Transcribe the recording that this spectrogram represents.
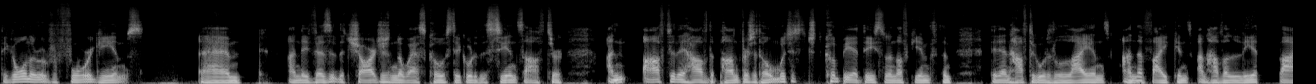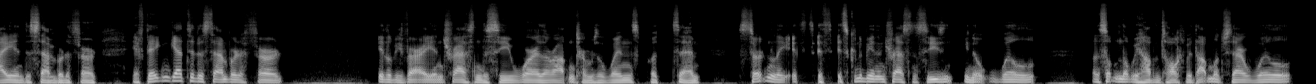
they go on the road for four games. Um, and they visit the Chargers on the West Coast. They go to the Saints after, and after they have the Panthers at home, which is, could be a decent enough game for them, they then have to go to the Lions and the Vikings and have a late bye in December the third. If they can get to December the third, it'll be very interesting to see where they're at in terms of wins. But um, certainly, it's it's it's going to be an interesting season. You know, will and something that we haven't talked about that much there. Will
